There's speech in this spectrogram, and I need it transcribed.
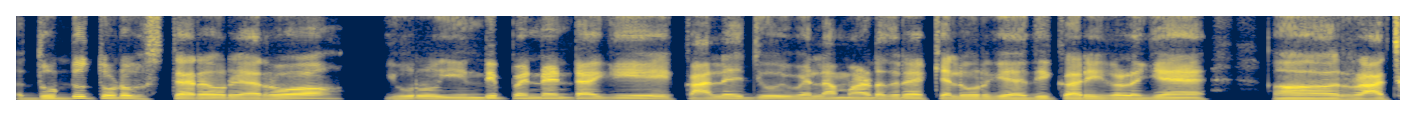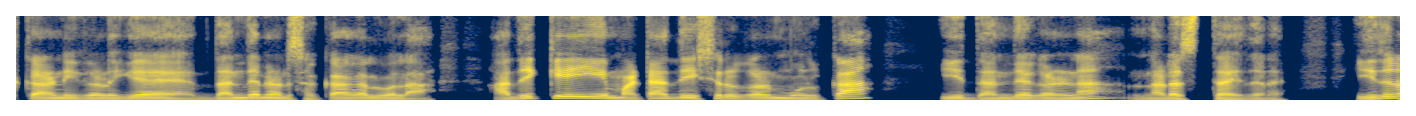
ದುಡ್ಡು ತೊಡಗಿಸ್ತಾ ಇರೋರು ಯಾರು? ಇವರು ಇಂಡಿಪೆಂಡೆಂಟ್ ಆಗಿ ಕಾಲೇಜು ಇವೆಲ್ಲ ಮಾಡಿದ್ರೆ ಕೆಲವರಿಗೆ ಅಧಿಕಾರಿಗಳಿಗೆ ಆ, ರಾಜಕಾರಣಿಗಳಿಗೆ ದಂಧೆ ನಡೆಸೋಕ್ಕಾಗಲ್ವಲ್ಲ? ಅದಕ್ಕೆ ಈ ಮಠಾಧೀಶರುಗಳ ಮೂಲಕ ಈ ದಂಧೆಗಳನ್ನ ನಡೆಸ್ತಾ ಇದ್ದಾರೆ. ಇದರ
